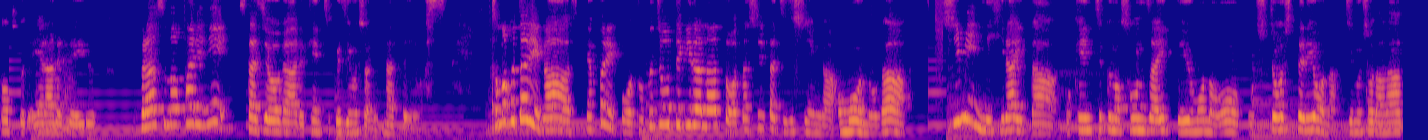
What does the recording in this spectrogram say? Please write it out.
トップでやられているフランスのパリにスタジオがある建築事務所になっています。その2人がやっぱりこう特徴的だなと私たち自身が思うのが市民に開いたこう建築の存在っていうものをこう主張してるような事務所だなっ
